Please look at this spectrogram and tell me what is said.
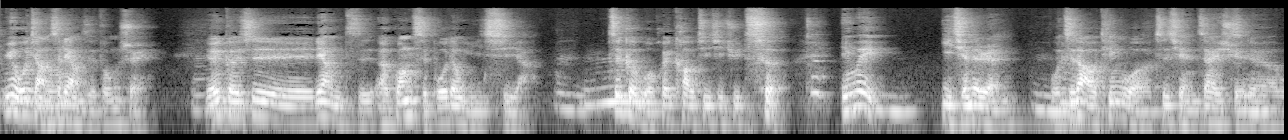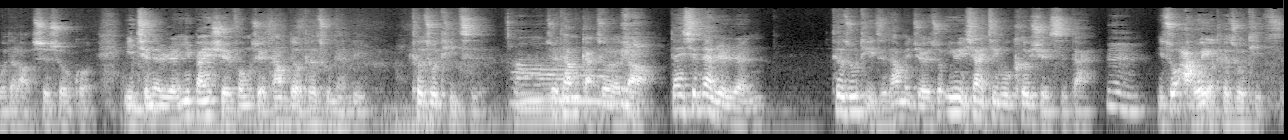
因为我讲的是量子风水，有一个是量子呃光子波动仪器啊，嗯，这个我会靠机器去测，因为以前的人我知道，听我之前在学的我的老师说过，以前的人一般学风水，他们都有特殊能力、特殊体质，哦，所以他们感受得到。但现在的人特殊体质，他们觉得说，因为你现在进入科学时代，嗯，你说啊，我有特殊体质，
